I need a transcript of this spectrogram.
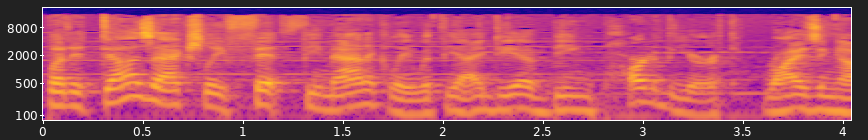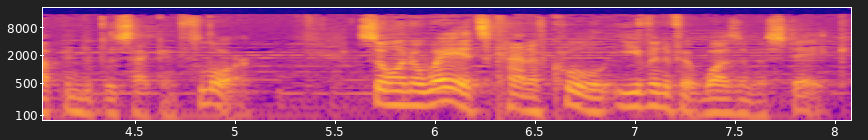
But it does actually fit thematically with the idea of being part of the earth rising up into the second floor. So in a way it's kind of cool even if it was a mistake.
